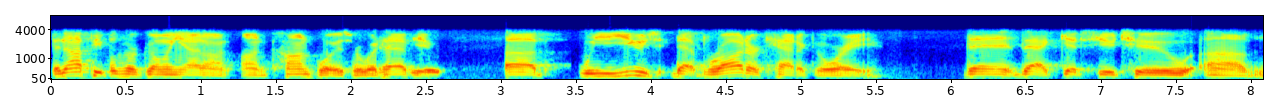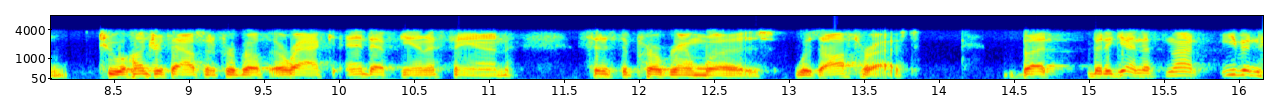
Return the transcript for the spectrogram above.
but not people who are going out on, on convoys or what have you. Uh, when you use that broader category, then that gets you to um, to 100,000 for both Iraq and Afghanistan since the program was was authorized. But but again, that's not even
